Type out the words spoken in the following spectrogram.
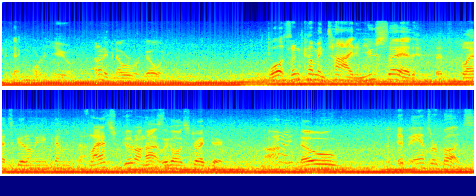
Get that more to you. I don't even know where we're going. Well, it's incoming tide, and you said That flat's good on the incoming tide. flat's good on the... All right, we're going straight there. All right. No, If ands or buts.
